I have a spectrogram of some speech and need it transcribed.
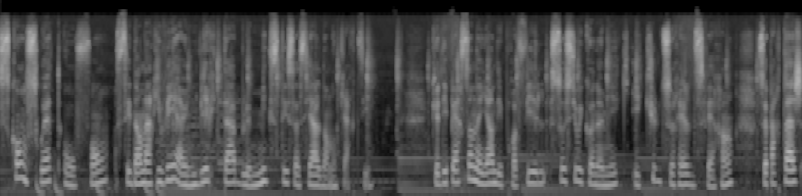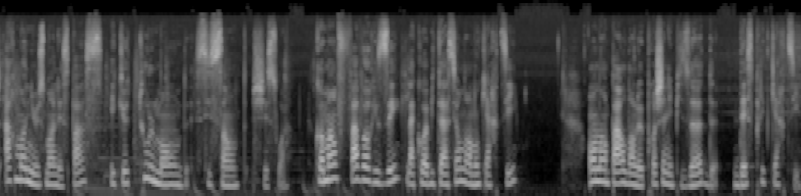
Ce qu'on souhaite, au fond, c'est d'en arriver à une véritable mixité sociale dans nos quartiers. Que des personnes ayant des profils socio-économiques et culturels différents se partagent harmonieusement l'espace et que tout le monde s'y sente chez soi. Comment favoriser la cohabitation dans nos quartiers? On en parle dans le prochain épisode d'Esprit de quartier.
